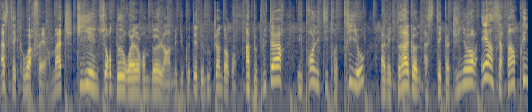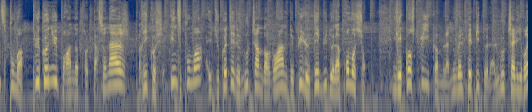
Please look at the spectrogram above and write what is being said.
Aztec Warfare match, qui est une sorte de Royal Rumble, hein, mais du côté de Lucha Underground. Un peu plus tard, il prend les titres trio avec Dragon Azteca Jr. et un certain Prince Puma, plus connu pour un autre personnage, Ricochet. Prince Puma est du côté de Lucha Underground depuis le début de la promotion. Il est construit comme la nouvelle pépite de la Lucha Libre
